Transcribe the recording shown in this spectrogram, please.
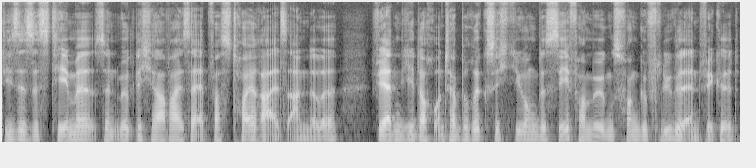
Diese Systeme sind möglicherweise etwas teurer als andere, werden jedoch unter Berücksichtigung des Sehvermögens von Geflügel entwickelt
